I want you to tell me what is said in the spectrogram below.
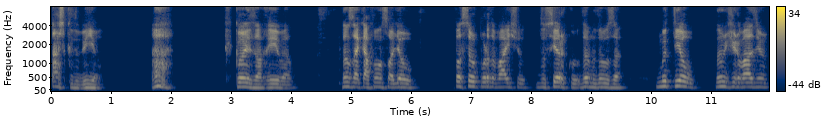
Tasco de Bio. Ah, que coisa horrível. Dom Zeca Afonso olhou, passou por debaixo do cerco da Medusa, meteu Dom Gervásio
